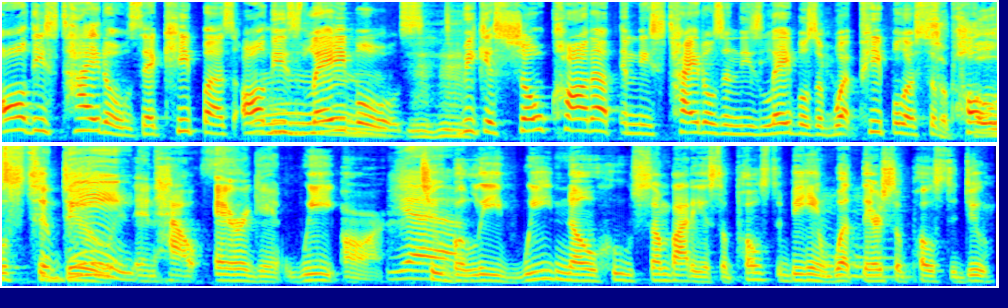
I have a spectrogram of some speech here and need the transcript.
all these titles that keep us, all these labels. Mhm. We get so caught up in these titles and these labels of what people are supposed, to, be. and how arrogant we are Yeah. to believe we know who somebody is supposed to be and what Mm-hmm. they're supposed to do.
